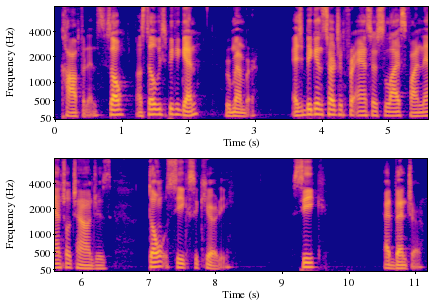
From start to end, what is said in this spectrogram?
confidence. So until we speak again, remember, as you begin searching for answers to life's financial challenges, don't seek security, seek adventure.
